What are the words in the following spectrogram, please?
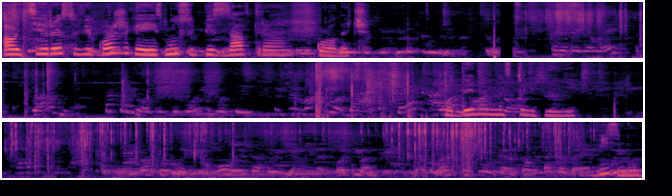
А оці рисові коржики я візьму собі завтра в коледж. Година ностальгії. Візьму.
